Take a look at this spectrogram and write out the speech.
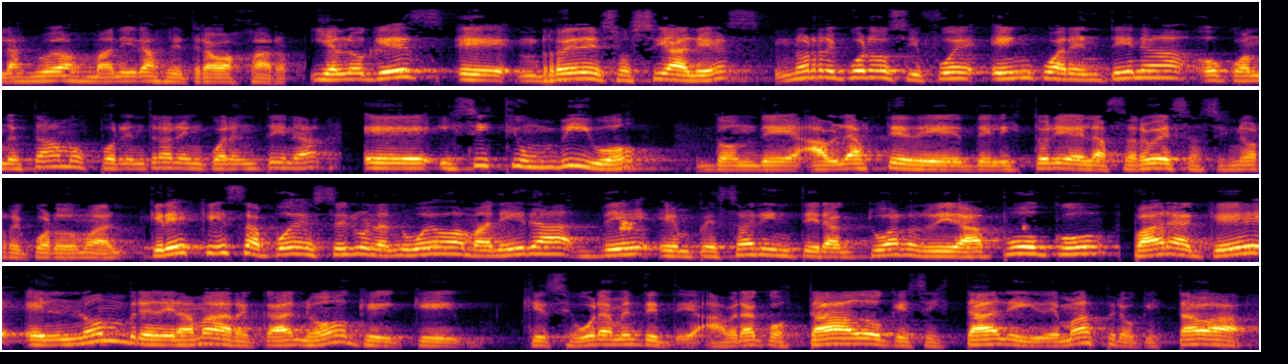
las nuevas maneras de trabajar. Y en lo que es eh, redes sociales, no recuerdo si fue en cuarentena o cuando estábamos por entrar en cuarentena, eh, hiciste un vivo donde hablaste de, de, la historia de la cerveza, si no recuerdo mal. ¿Crees que esa puede ser una nueva manera de empezar a interactuar de a poco para que el nombre de la marca, ¿no? Que, que que seguramente te habrá costado que se instale y demás, pero que estaba,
